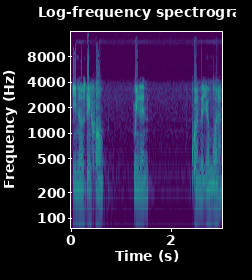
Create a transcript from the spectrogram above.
Y nos dijo, miren, cuando yo muera,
